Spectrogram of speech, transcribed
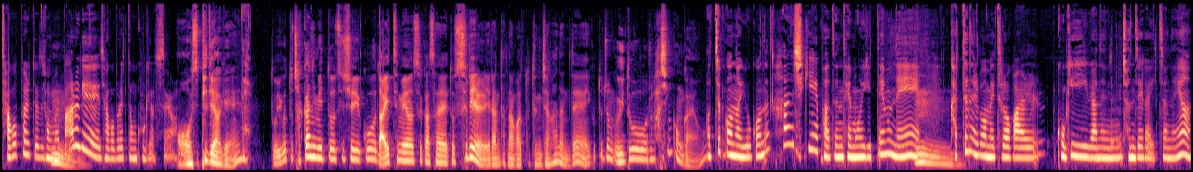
작업할 때도 정말 음. 빠르게 작업을 했던 곡이었어요. 어 스피디하게. 네. 또 이것도 작가님이 또 쓰시고 Nightmares 가사에도 스릴이란 단어가 또 등장하는데 이것도 좀 의도를 하신 건가요? 어쨌거나 요거는 한 시기에 받은 데모이기 때문에 음. 같은 앨범에 들어갈 곡이라는 전제가 있잖아요.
